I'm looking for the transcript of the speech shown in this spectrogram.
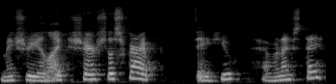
Make sure you like, share, subscribe. Thank you. Have a nice day.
